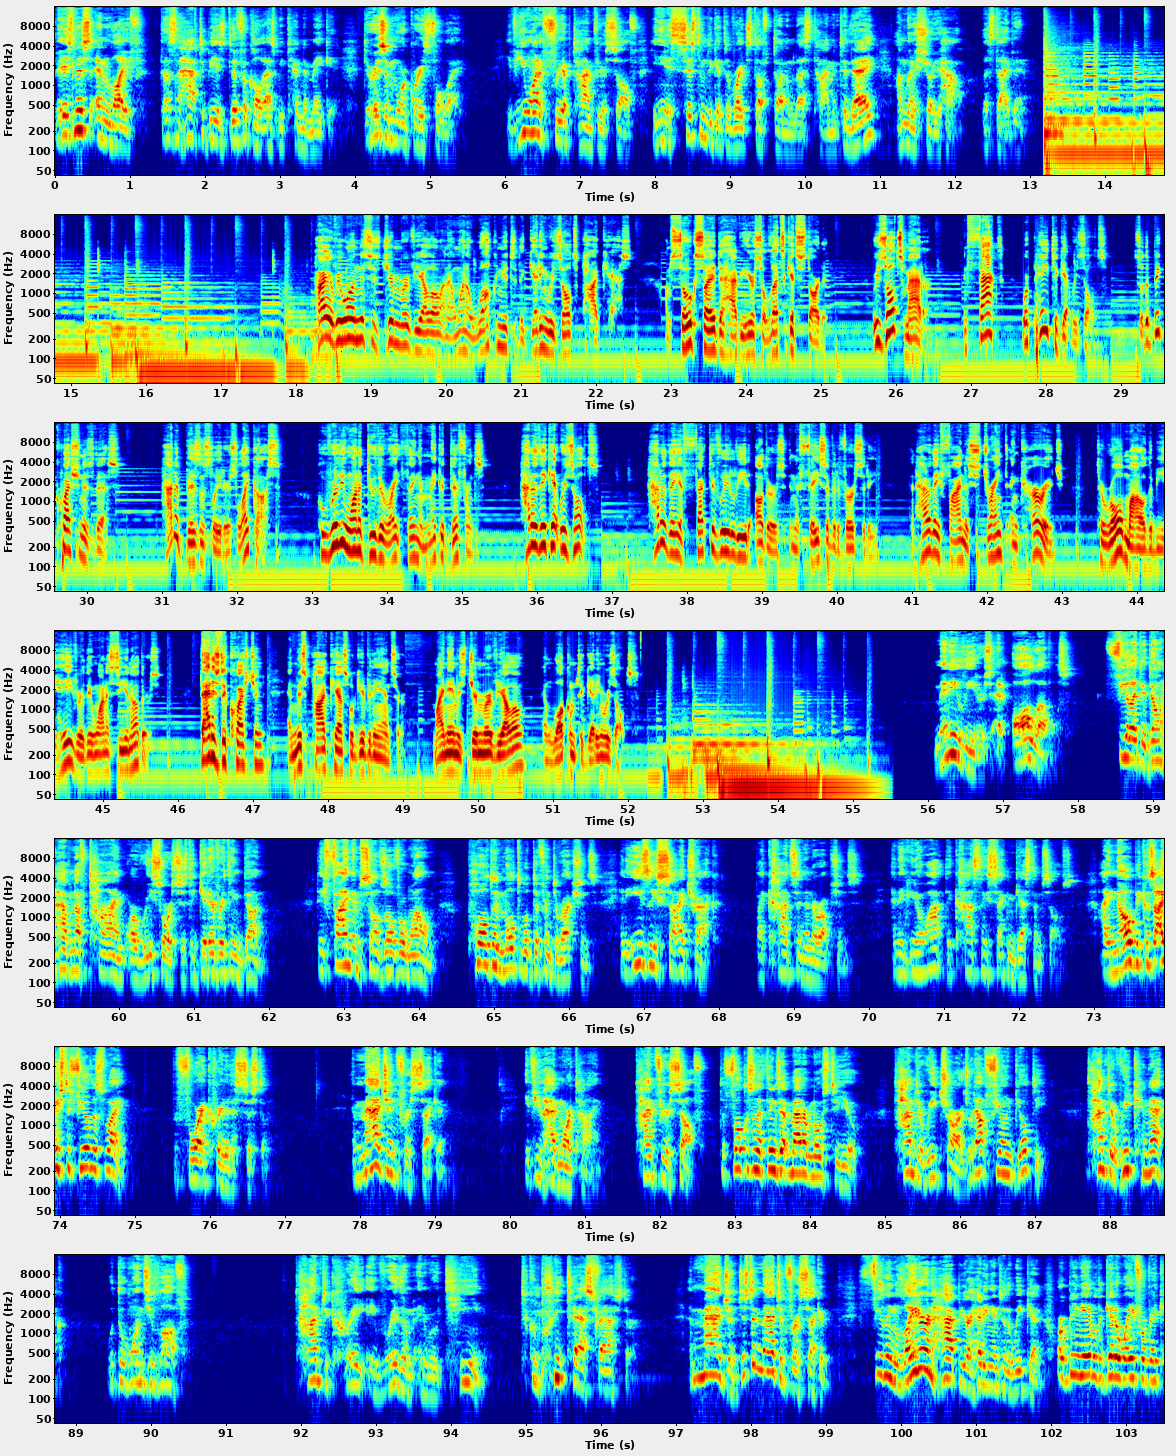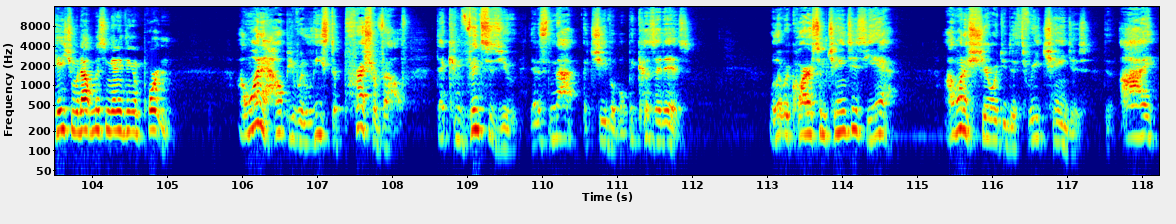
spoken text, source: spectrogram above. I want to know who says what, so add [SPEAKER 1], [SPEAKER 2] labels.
[SPEAKER 1] Business and life doesn't have to be as difficult as we tend to make it. There is a more graceful way. If you want to free up time for yourself, you need a system to get the right stuff done in less time. And today, I'm going to show you how. Let's dive in. Hi, everyone. This is Jim Riviello, and I want to welcome you to the Getting Results podcast. I'm so excited to have you here, so let's get started. Results matter. In fact, we're paid to get results. So the big question is this How do business leaders like us, who really want to do the right thing and make a difference, how do they get results? How do they effectively lead others in the face of adversity? And how do they find the strength and courage to role model the behavior they want to see in others? That is the question, and this podcast will give you the answer. My name is Jim Riviello, and welcome to Getting Results. Many leaders at all levels feel like they don't have enough time or resources to get everything done. They find themselves overwhelmed, pulled in multiple different directions, and easily sidetracked by constant interruptions. And they, you know what? They constantly second guess themselves. I know because I used to feel this way before I created a system. Imagine for a second if you had more time, time for yourself, to focus on the things that matter most to you, time to recharge without feeling guilty, time to reconnect with the ones you love, time to create a rhythm and routine to complete tasks faster. Imagine, just imagine for a second, feeling lighter and happier heading into the weekend, or being able to get away for vacation without missing anything important. I want to help you release the pressure valve that convinces you that it's not achievable because it is. Will it require some changes? Yeah. I want to share with you the three changes that I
